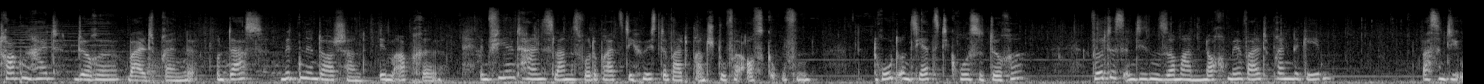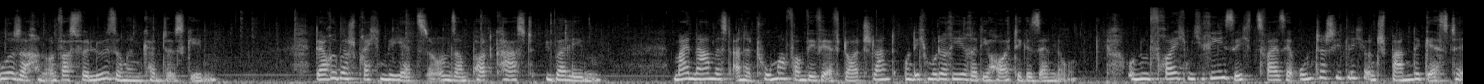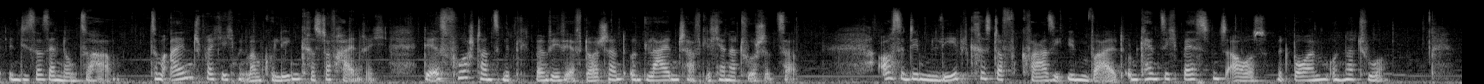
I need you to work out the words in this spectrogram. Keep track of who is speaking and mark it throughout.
Speaker 1: Trockenheit, Dürre, Waldbrände. Und das mitten in Deutschland im April. In vielen Teilen des Landes wurde bereits die höchste Waldbrandstufe ausgerufen. Droht uns jetzt die große Dürre? Wird es in diesem Sommer noch mehr Waldbrände geben? Was sind die Ursachen und was für Lösungen könnte es geben? Darüber sprechen wir jetzt in unserem Podcast Überleben. Mein Name ist Anne Thoma vom WWF Deutschland und ich moderiere die heutige Sendung. Und nun freue ich mich riesig, zwei sehr unterschiedliche und spannende Gäste in dieser Sendung zu haben. Zum einen spreche ich mit meinem Kollegen Christoph Heinrich. Der ist Vorstandsmitglied beim WWF Deutschland und leidenschaftlicher Naturschützer. Außerdem lebt Christoph quasi im Wald und kennt sich bestens aus mit Bäumen und Natur.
